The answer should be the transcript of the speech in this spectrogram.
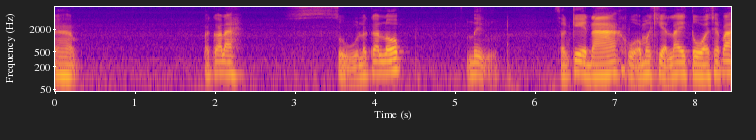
นะครับ แล้วก็อะไร ศูนย์แล้วก็ลบหนึ่งสังเกตนะครูเอามาเขียนไล่ตัวใช่ปะ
